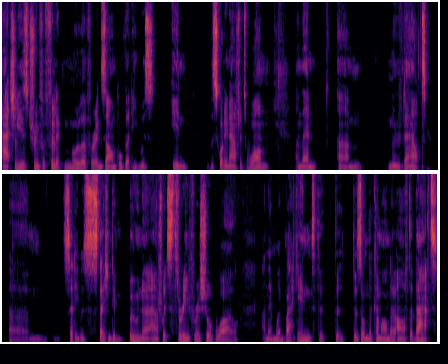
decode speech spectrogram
actually is true for Filip Müller, for example, that he was in the squad in Auschwitz one, and then um, moved out. Um, said he was stationed in Buna, Auschwitz three for a short while, and then went back into the the, the Sonderkommando after that.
